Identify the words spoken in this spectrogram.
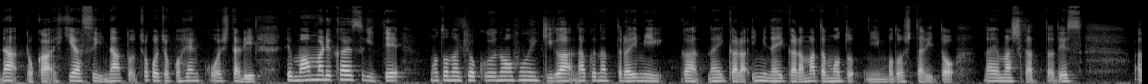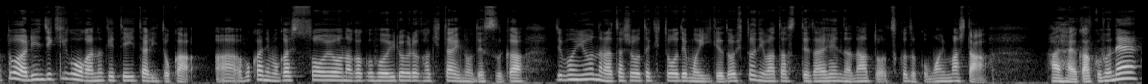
なとか、弾きやすいなとちょこちょこ変更したり、でもあんまり変えすぎて、元の曲の雰囲気がなくなったら意味がないから、意味ないからまた元に戻したりと悩ましかったです。あとは臨時記号が抜けていたりとか、あ他にも合奏用の楽譜をいろいろ書きたいのですが、自分用なら多少適当でもいいけど、人に渡すって大変だなとつくづく思いました。はいはい、楽譜ね。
